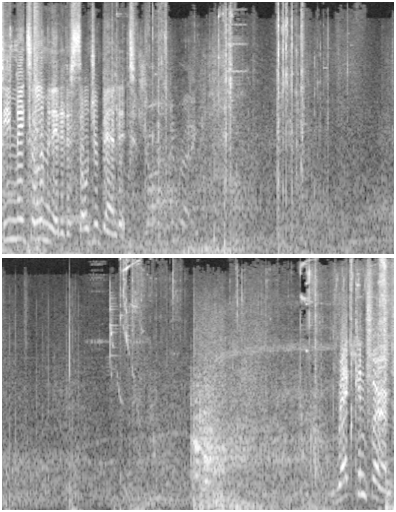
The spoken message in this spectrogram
Teammates eliminated a Charged. Wreck confirmed.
